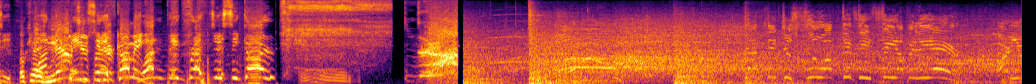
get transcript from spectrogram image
Juicy. okay. One Now, Juicy, breath. they're coming. One big breath, Juicy, go! That thing just flew up 15 feet up into the air. Are you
